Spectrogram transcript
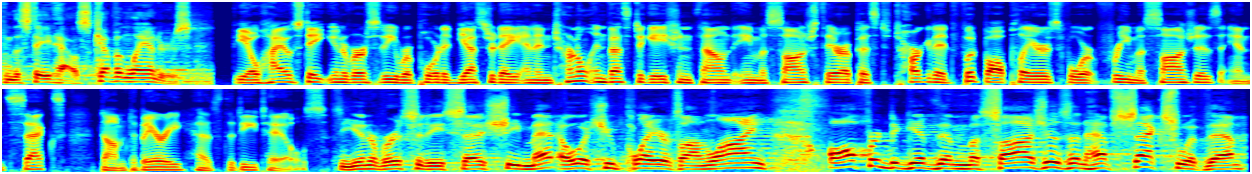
From the State House, Kevin Landers. The Ohio State University reported yesterday an internal investigation found a massage therapist targeted football players for free massages and sex. Dom Tiberi has the details. The university says she met OSU players online, offered to give them massages and have sex with them.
